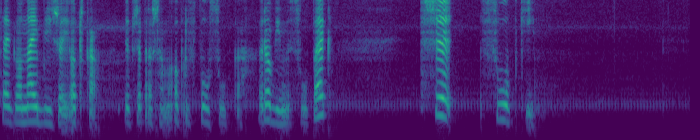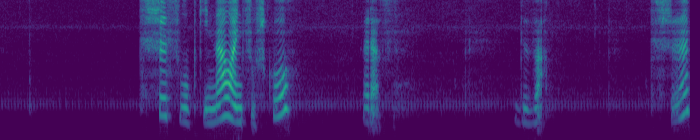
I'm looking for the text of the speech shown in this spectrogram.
tego najbliżej oczka, y, przepraszam, oprócz półsłupka robimy słupek. Trzy słupki. Trzy słupki na łańcuszku. Raz, dwa, trzy.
